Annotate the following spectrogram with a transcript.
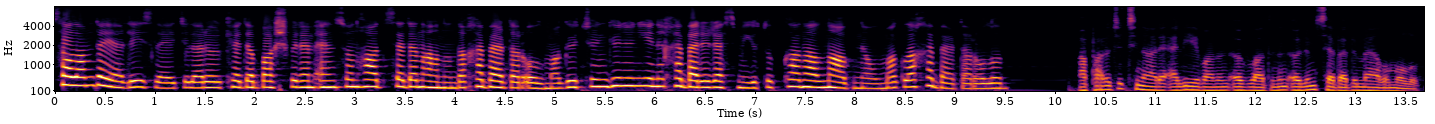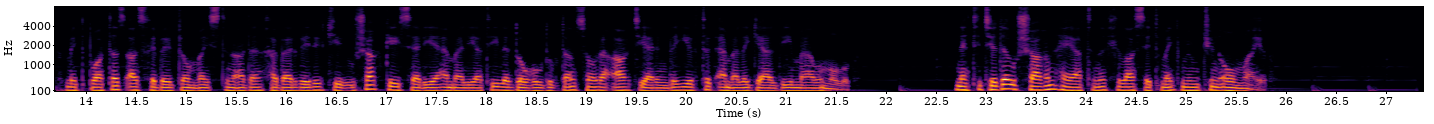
Salam dəyərli izləyicilər, ölkədə baş verən ən son hadisədən anında xəbərdar olmaq üçün günün yeni xəbəri rəsmi YouTube kanalına abunə olmaqla xəbərdar olun. Aparıcı Çinarə Əliyevanın övladının ölüm səbəbi məlum olub. Mətbuata Azxəbərcomma istinadən xəbər verir ki, uşaq qeysəriyyə əməliyyatı ilə doğulduqdan sonra ağciyərində yırtıq əmələ gəldiyi məlum olub. Nəticədə uşağın həyatını xilas etmək mümkün olmayıb.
